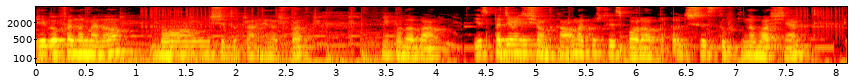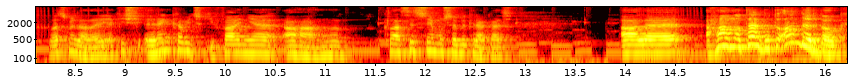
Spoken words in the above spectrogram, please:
jego fenomenu, bo mi się totalnie na przykład nie podoba. Jest P90, ona kosztuje sporo, prawie 300, no właśnie. Zobaczmy dalej, jakieś rękawiczki, fajnie, aha, no klasycznie muszę wykrakać. Ale, aha, no tak, bo to underdog.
